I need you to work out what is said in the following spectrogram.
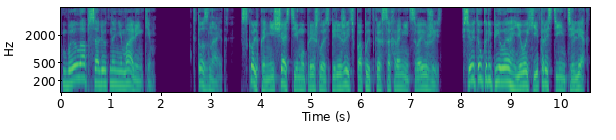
было абсолютно немаленьким. Кто знает, сколько несчастья ему пришлось пережить в попытках сохранить свою жизнь. Все это укрепило его хитрость и интеллект.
